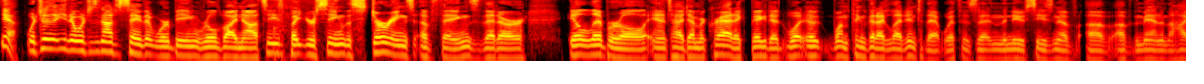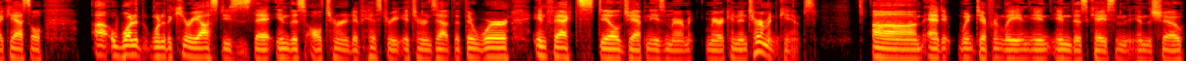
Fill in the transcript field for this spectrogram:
Yeah, which is you know, which is not to say that we're being ruled by Nazis, but you're seeing the stirrings of things that are illiberal, anti-democratic, bigoted. What, uh, one thing that I led into that with is that in the new season of of, of The Man in the High Castle. Uh, one of the, one of the curiosities is that in this alternative history, it turns out that there were, in fact, still Japanese Amer- American internment camps. Um, and it went differently in, in, in this case in the, in the show.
